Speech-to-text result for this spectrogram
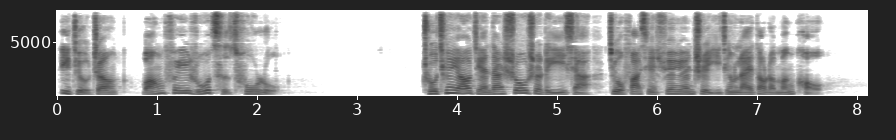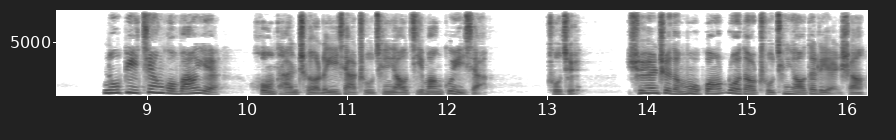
第九章，王妃如此粗鲁。楚清瑶简单收拾了一下，就发现轩辕志已经来到了门口。奴婢见过王爷。红檀扯了一下楚清瑶，急忙跪下：“出去。”轩辕志的目光落到楚清瑶的脸上，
